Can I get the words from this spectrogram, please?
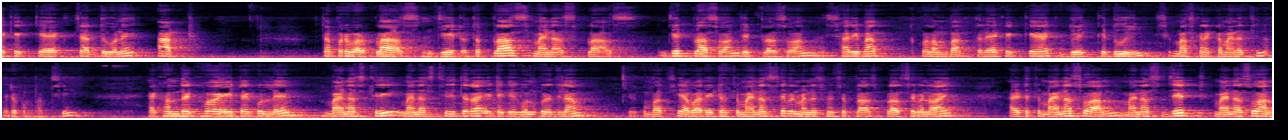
এক একে এক, চার দুগুণে আট। তারপর আবার প্লাস জেড অর্থাৎ plus minus plus Z plus one Z plus one সারি বাদ, কলাম বাদ, তাহলে এক একে এক, দুই একে দুই, মাঝখানে একটা মাইনাস ছিল এরকম পাচ্ছি। এখন দেখো এটা করলে মাইনাস থ্রি মাইনাস থ্রি দ্বারা এটাকে গুণ করে দিলাম। এরকম পাচ্ছি, আবার এটা হচ্ছে minus seven minus minus plus plus seven Y আর এটা হচ্ছে minus one minus Z minus one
